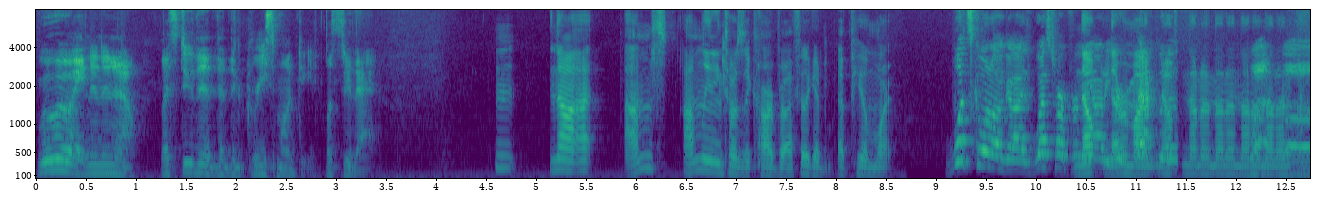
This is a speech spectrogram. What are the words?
Wait, wait, wait, no, no, no. Let's do the, the, the grease Monty. Let's do that. No, I, I'm, s- I'm leaning towards the car, bro. I feel like it'd appeal more. What's going on, guys? West Hartford Nope, Miata never mind. Nope, no, no, no, no, no, no, What, no, no. uh,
